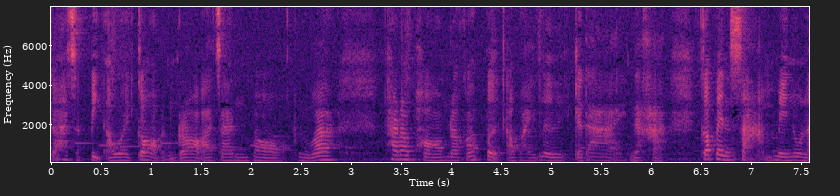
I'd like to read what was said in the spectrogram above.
ก็อาจจะปิดเอาไว้ก่อนรออาจารย์บอกหรือว่าถ้าเราพร้อมเราก็เปิดเอาไว้เลยก็ได้นะคะ ก็เป็น 3 เมนูห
